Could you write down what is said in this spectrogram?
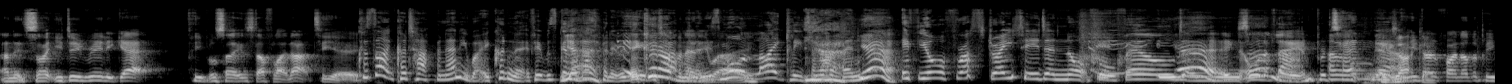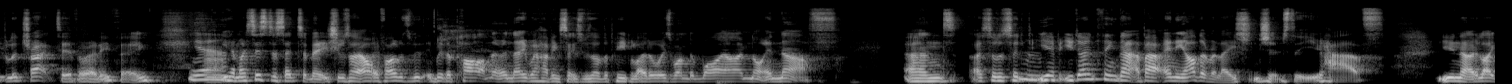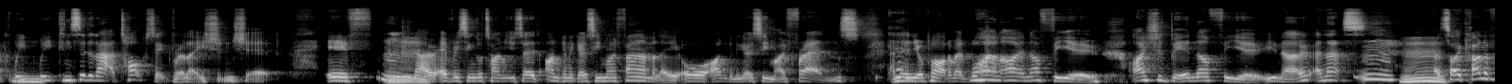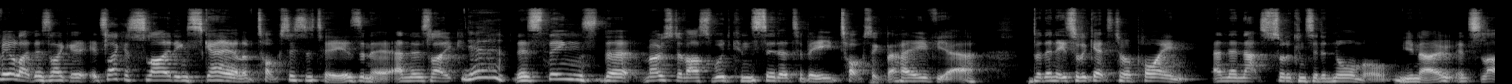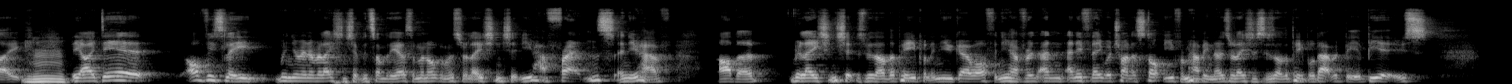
And it's like you do really get people saying stuff like that to you. Because that could happen anyway, couldn't it? If it was going to Yeah, happen, it, was, it it could would happen and It's more likely to Yeah, happen yeah. if you're frustrated and not fulfilled Yeah, and exactly. all of that. And pretending Oh, yeah. Exactly. you don't find other people attractive or anything. Yeah. Yeah, my sister said to me, she was like, "Oh, if I was with, with a partner and they were having sex with other people, I'd always wonder why I'm not enough." And I sort of said, Hmm. "Yeah, but you don't think that about any other relationships that you have. You know, like we mm. we consider that a toxic relationship." If you mm. know every single time you said I'm going to go see my family or I'm going to go see my friends, and then your partner went, "Why aren't I enough for you? I should be enough for you," you know, and that's mm. and so I kind of feel like there's like a it's like a sliding scale of toxicity, isn't it? And there's like Yeah. there's things that most of us would consider to be toxic behavior, but then it sort of gets to a point and then that's sort of considered normal, you know? It's like hmm. the idea obviously when you're in a relationship with somebody else, a monogamous relationship, you have friends and you have other relationships with other people and you go off and you have and, and if they were trying to stop you from having those relationships with other people, that would be abuse.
